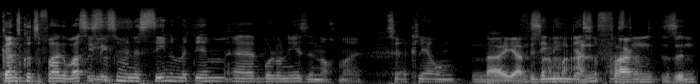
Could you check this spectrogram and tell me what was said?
Ganz kurze Frage, was ist das für eine Szene mit dem äh, Bolognese nochmal? Zur Erklärung. Na, ganz Für am Anfang sind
